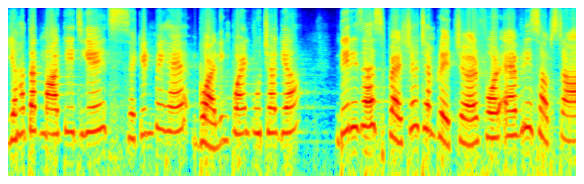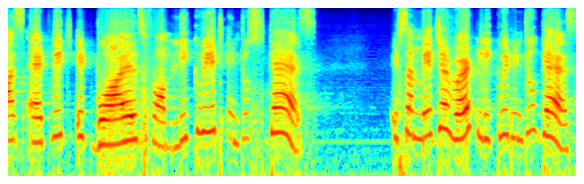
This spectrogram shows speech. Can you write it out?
यहाँ तक मार्क कीजिए। सेकंड पे है बॉइलिंग पॉइंट पूछा गया। There is a special temperature for every substance at which it boils from liquid into gas it's a major word liquid into gas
